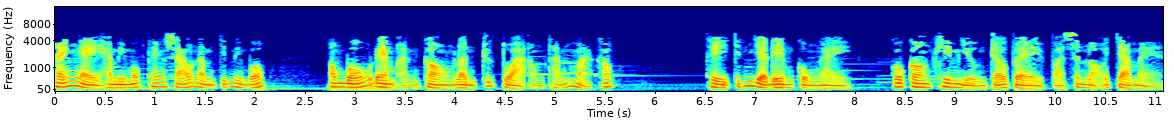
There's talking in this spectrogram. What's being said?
Sáng ngày 21 tháng 6 năm 91, ông bố đem ảnh con lên trước tòa ông Thánh mà khóc. Thì 9 giờ đêm cùng ngày, cô con khiêm nhượng trở về và xin lỗi cha mẹ.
